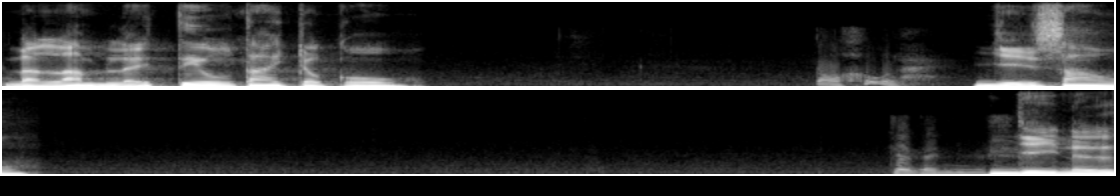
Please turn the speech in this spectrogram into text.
Đã làm lễ tiêu tai cho cô. Vì sao? Vị nữ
